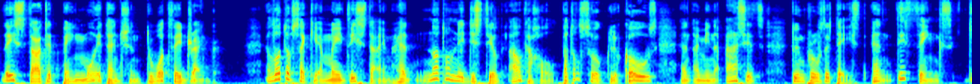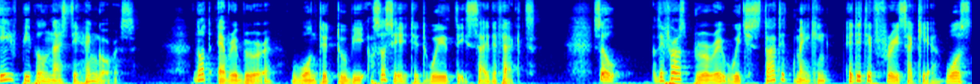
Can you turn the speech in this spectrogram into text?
they started paying more attention to what they drank A lot of sake made this time had not only distilled alcohol, but also glucose and amino acids to improve the taste, and these things gave people nasty hangovers. Not every brewer wanted to be associated with these side effects. So, the first brewery which started making additive free sake was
